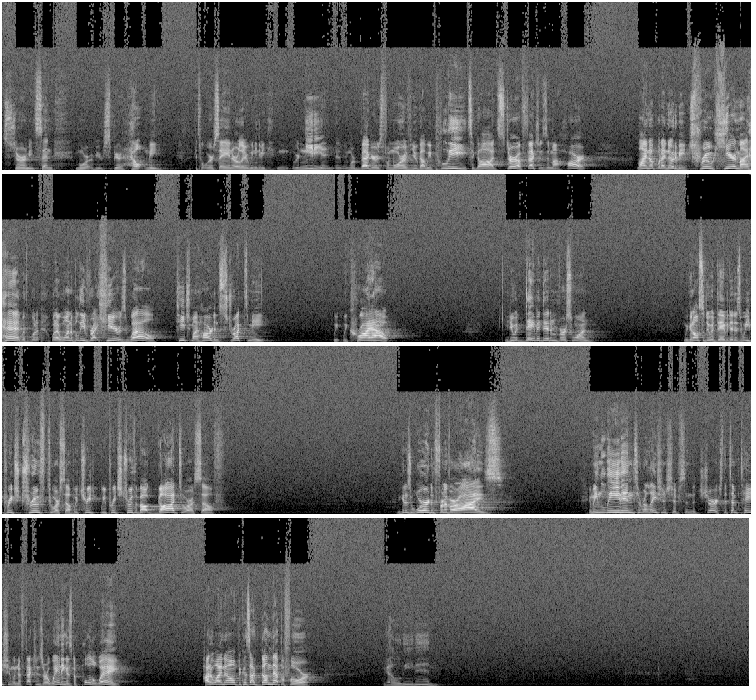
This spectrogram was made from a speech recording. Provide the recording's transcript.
stir me, send more of your Spirit, help me. It's what we were saying earlier. We need to be, we're needy and, and we're beggars for more of you, God. We plead to God, stir affections in my heart. Line up what I know to be true here in my head with what, what I want to believe right here as well. Teach my heart, instruct me. We, we cry out. You do what David did in verse 1. We can also do what David did is we preach truth to ourselves. We, treat, we preach truth about God to ourselves. We get his word in front of our eyes. And we lean into relationships in the church. The temptation when affections are waning is to pull away. How do I know? Because I've done that before. We got to lean in.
